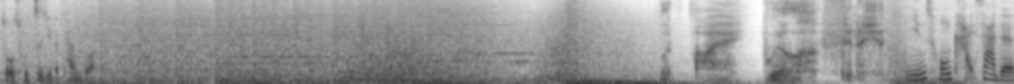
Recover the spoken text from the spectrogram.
做出自己的判断。您从凯撒的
